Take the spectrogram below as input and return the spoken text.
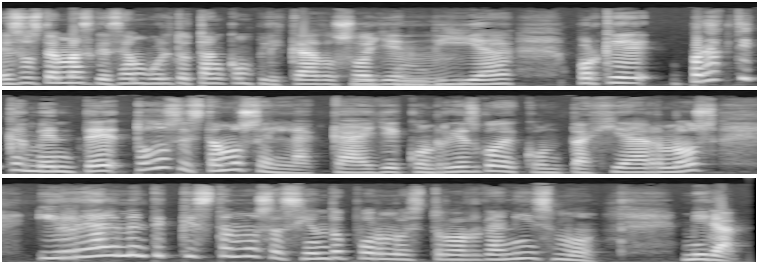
esos temas que se han vuelto tan complicados hoy en día, porque prácticamente todos estamos en la calle con riesgo de contagiarnos y realmente, ¿qué estamos haciendo por nuestro organismo? Mira,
